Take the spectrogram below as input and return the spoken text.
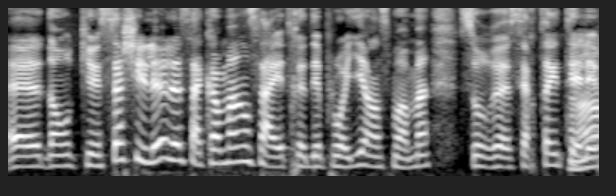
Euh, donc, sachez-le, là, ça commence à être déployé en ce moment sur euh, certains téléphones.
